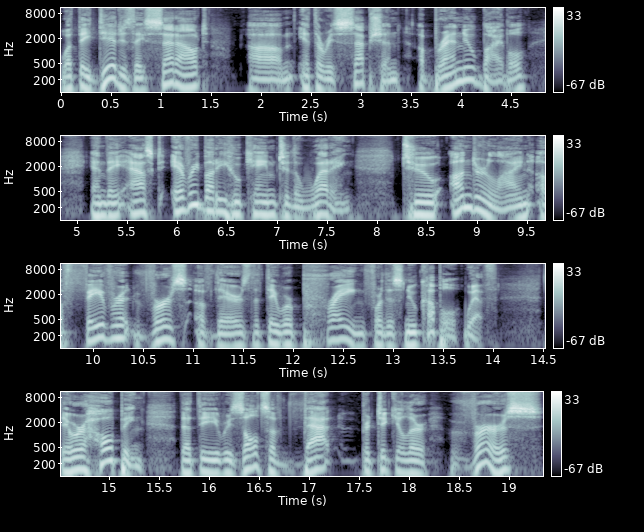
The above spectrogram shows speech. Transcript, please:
What they did is they set out um, at the reception a brand new Bible, and they asked everybody who came to the wedding to underline a favorite verse of theirs that they were praying for this new couple with. They were hoping that the results of that particular verse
